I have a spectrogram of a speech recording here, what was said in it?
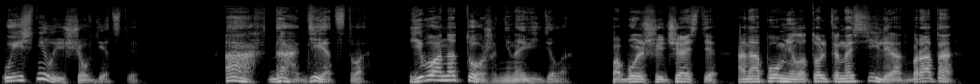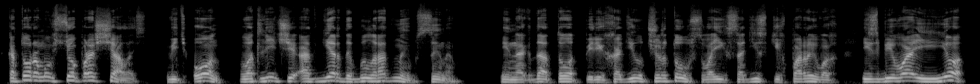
уяснила еще в детстве. Ах, да, детство. Его она тоже ненавидела. По большей части она помнила только насилие от брата, которому все прощалось, ведь он, в отличие от Герды, был родным сыном. Иногда тот переходил черту в своих садистских порывах, избивая ее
